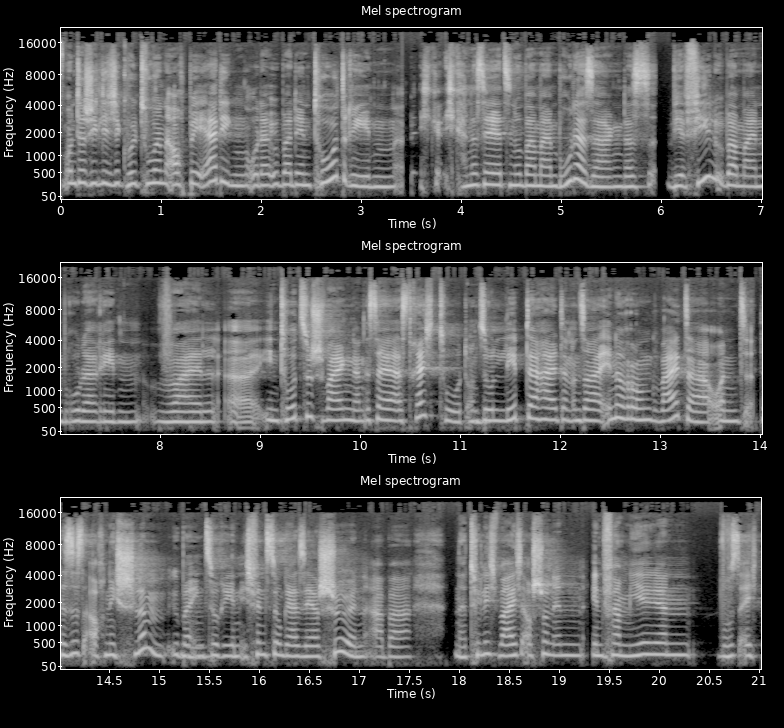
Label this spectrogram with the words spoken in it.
unterschiedliche Kulturen auch beerdigen oder über den Tod reden. Ich, ich kann das ja jetzt nur bei meinem Bruder sagen, dass wir viel über meinen Bruder reden, weil äh, ihn tot zu schweigen, dann ist er ja erst recht tot. Und so lebt er halt in unserer Erinnerung weiter. Und das ist auch nicht schlimm, über ihn zu reden. Ich finde es sogar sehr schön. Aber natürlich war ich auch schon in, in Familien, wo es echt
